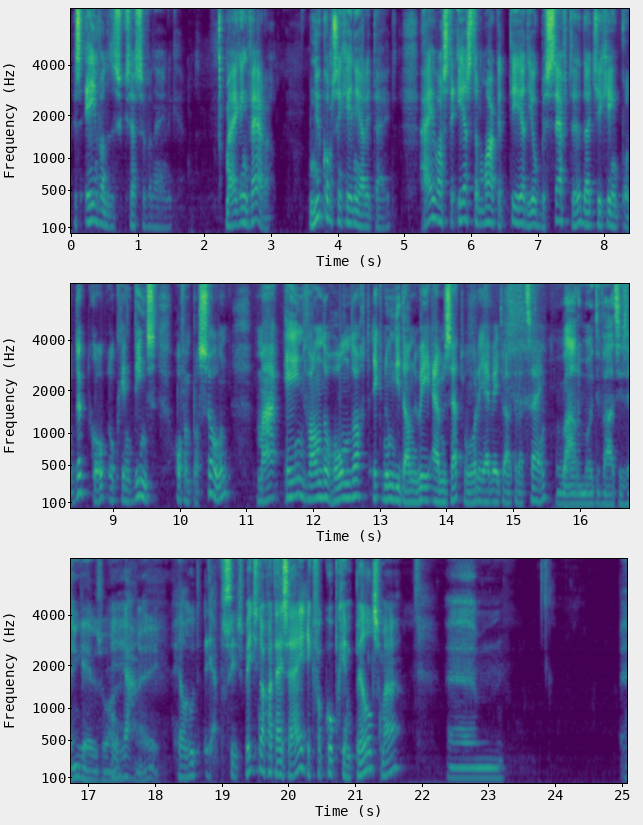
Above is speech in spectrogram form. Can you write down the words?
is één van de successen van Heineken. Maar hij ging verder. Nu komt zijn genialiteit. Hij was de eerste marketeer die ook besefte dat je geen product koopt, ook geen dienst of een persoon, maar één van de honderd, ik noem die dan WMZ-woorden, jij weet welke dat zijn. Waarde, motivaties, ingevers worden. Ja. Hey. Heel goed. Ja, precies. Weet je nog wat hij zei? Ik verkoop geen pils, maar... Ehm, eh,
